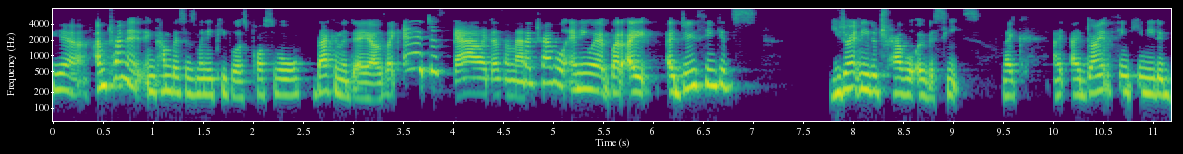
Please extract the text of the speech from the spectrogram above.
yeah, I'm trying to encompass as many people as possible. Back in the day, I was like, eh, just go. It doesn't matter. Travel anywhere. But I, I do think it's, you don't need to travel overseas. Like, I, I don't think you need to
